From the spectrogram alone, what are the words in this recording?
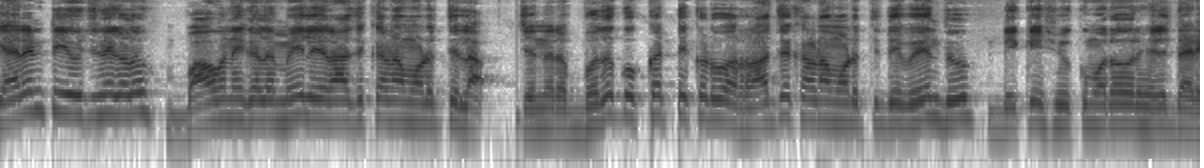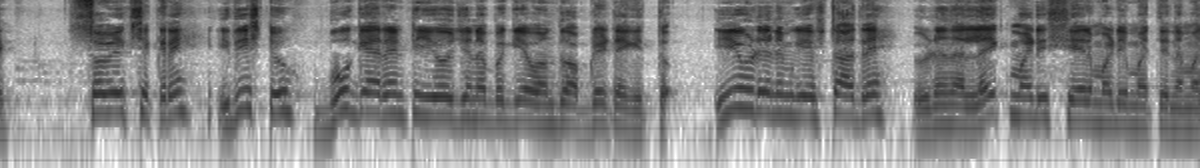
ಗ್ಯಾರಂಟಿ ಯೋಜನೆಗಳು, ಭಾವನೆಗಳ ಮೇಲೆ ರಾಜಕಾರಣ ಮಾಡುತ್ತಿಲ್ಲ. ಜನರ ಬದುಕು ಕಟ್ಟಿಕೊಡುವ ರಾಜಕಾರಣ ಮಾಡುತ್ತಿದ್ದೇವೆ ಎಂದು ಡಿ ಕೆ ಶಿವಕುಮಾರ್ ಅವರು ಹೇಳಿದ್ದಾರೆ. ಸೊ ವೀಕ್ಷಕರೇ, ಇದಿಷ್ಟು ಭೂ ಗ್ಯಾರಂಟಿ ಯೋಜನೆ ಬಗ್ಗೆ ಒಂದು ಅಪ್ಡೇಟ್ ಆಗಿತ್ತು. ಈ ವಿಡಿಯೋ ನಿಮಗೆ ಇಷ್ಟ ಆದರೆ ವಿಡಿಯೋನ ಲೈಕ್ ಮಾಡಿ, ಶೇರ್ ಮಾಡಿ ಮತ್ತೆ ನಮ್ಮ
